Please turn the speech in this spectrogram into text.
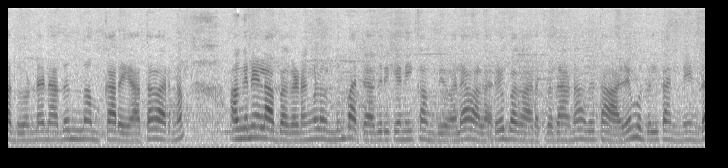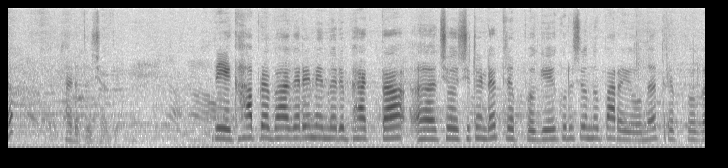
അതുകൊണ്ട് തന്നെ അതൊന്നും നമുക്കറിയാത്ത കാരണം അങ്ങനെയുള്ള അപകടങ്ങളൊന്നും പറ്റാതിരിക്കാൻ ഈ കമ്പിവല വളരെ ഉപകാരപ്രദമാണ്. അത് താഴെ മുതൽ തന്നെ ഉണ്ട് അടുത്ത ചോദ്യം. രേഖാ പ്രഭാകരൻ എന്നൊരു ഭക്ത ചോദിച്ചിട്ടുണ്ട്. തൃപ്പുകയെക്കുറിച്ചൊന്ന് പറയുമെന്ന് തൃപ്പുക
